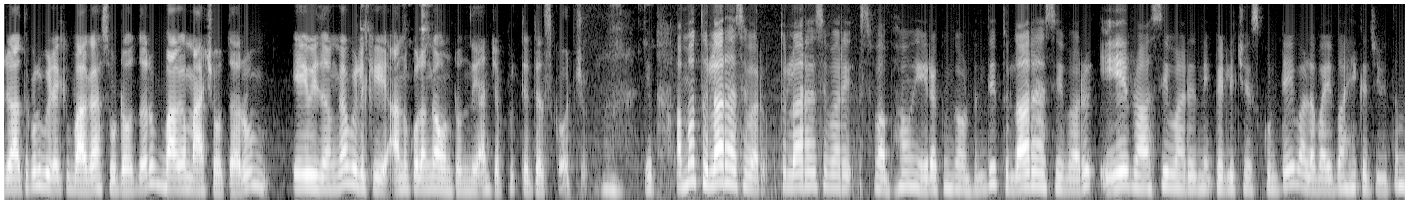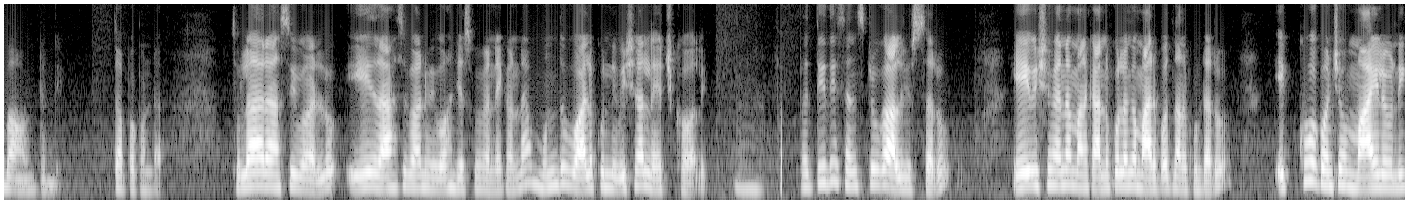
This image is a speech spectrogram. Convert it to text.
జాతకులు వీళ్ళకి బాగా సూట్ అవుతారు బాగా మ్యాచ్ అవుతారు ఏ విధంగా వీళ్ళకి అనుకూలంగా ఉంటుంది అని చెప్పి తెలుసుకోవచ్చు. అమ్మ తులారాశి వారు తులారాశి వారి స్వభావం ఏ రకంగా ఉంటుంది? తులారాశి వారు ఏ రాశి వారిని పెళ్ళి చేసుకుంటే వాళ్ళ వైవాహిక జీవితం బాగుంటుంది? తప్పకుండా. తులారాశి వాళ్ళు ఏ రాశి వారిని వివాహం చేసుకునే కన్నా ముందు వాళ్ళు కొన్ని విషయాలు నేర్చుకోవాలి. ప్రతిదీ సెన్సిటివ్గా ఆలోచిస్తారు. ఏ విషయమైనా మనకు అనుకూలంగా మారిపోతుంది అనుకుంటారు. ఎక్కువ కొంచెం మాయలోని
